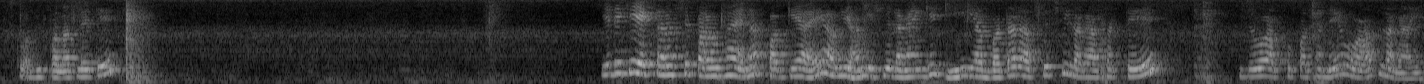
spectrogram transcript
इसको अभी पलट लेते ये देखिए, एक तरफ़ से परोठा है ना, पक गया है। अभी हम इसमें लगाएँगे घी या बटर, आप कुछ भी लगा सकते हैं। जो आपको पसंद है, वो आप लगाए।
